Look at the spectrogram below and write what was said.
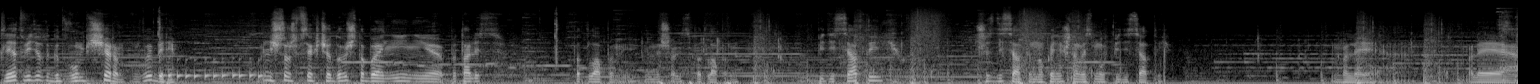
след ведет к двум пещерам. Выбери. Уничтожь всех чудовищ, чтобы они не пытались под лапами, не мешались под лапами. 50-й. 60-й, ну, конечно, возьму в 50-й. Бля. Бля,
